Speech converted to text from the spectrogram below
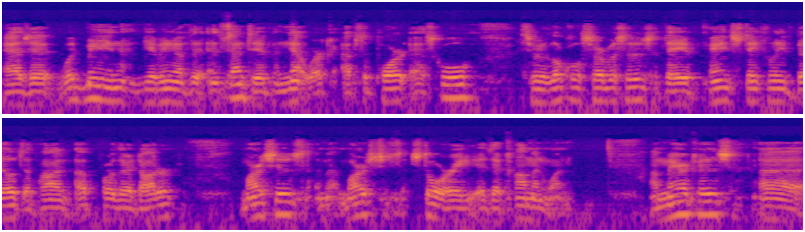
as it would mean giving of the incentive network of support at school through local services they've painstakingly built upon up for their daughter. Marsh's Marsh's story is a common one. America's uh,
